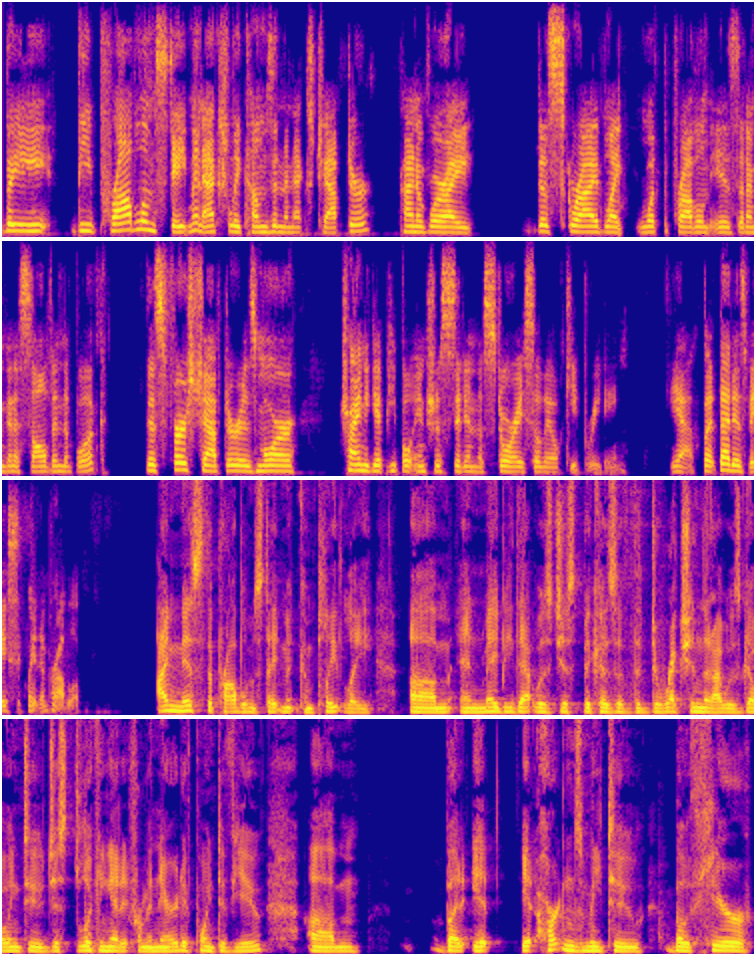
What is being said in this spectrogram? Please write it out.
The the problem statement actually comes in the next chapter, kind of where I describe like what the problem is that I'm going to solve in the book. This first chapter is more trying to get people interested in the story so they'll keep reading. Yeah, but that is basically the problem. I missed the problem statement completely. Um, and maybe that was just because of the direction that I was going to, just looking at it from a narrative point of view. Um, but it it heartens me to both hear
